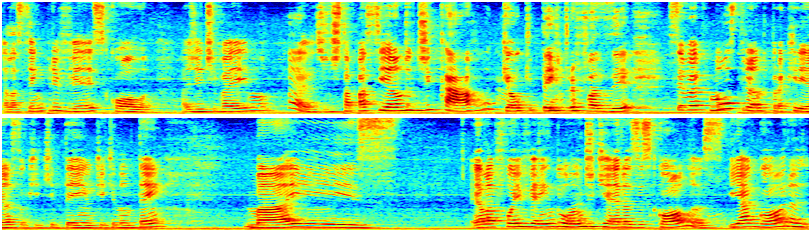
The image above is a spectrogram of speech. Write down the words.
ela sempre vê a escola. A gente vai. É, a gente tá passeando de carro, que é o que tem para fazer. Você vai mostrando pra criança o que, que tem, o que, que não tem. Mas ela foi vendo onde que eram as escolas e agora,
